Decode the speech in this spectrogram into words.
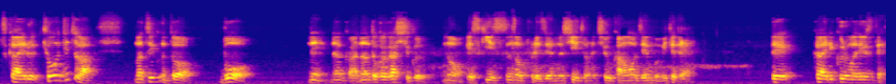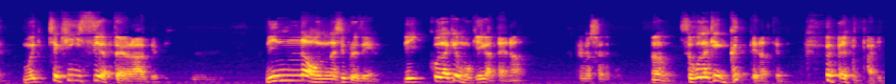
使える。今日実は松井くんと某、ね、なんかなんとか合宿のエスキースのプレゼンのシートの中間を全部見てて、で、帰り車で言ってて、むっちゃ均質やったよな、って。みんな同じプレゼン。で、一個だけ模型があったよな。ありましたね。うん。そこだけグッてなってんねん。やっぱり。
